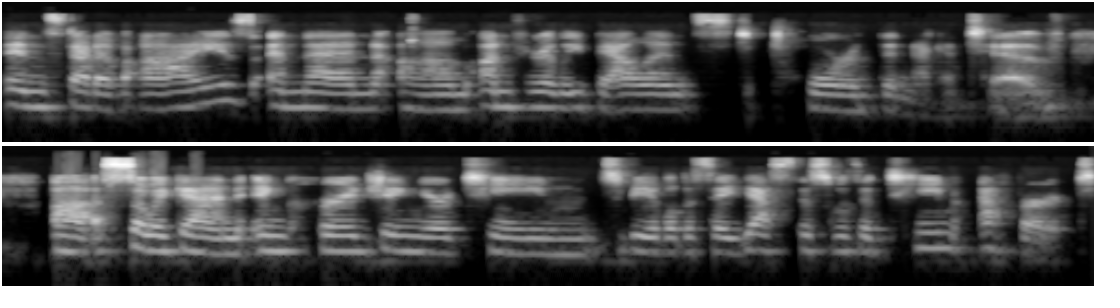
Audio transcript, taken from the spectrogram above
instead of I's, and then um, unfairly balanced toward the negative. Uh, so, again, encouraging your team to be able to say, yes, this was a team effort.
